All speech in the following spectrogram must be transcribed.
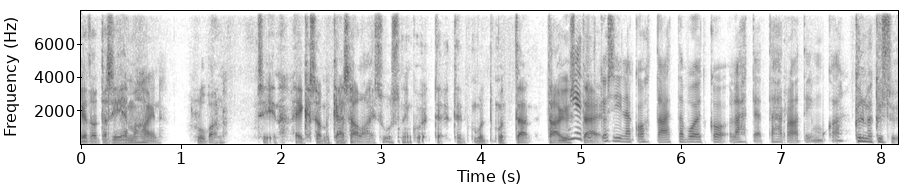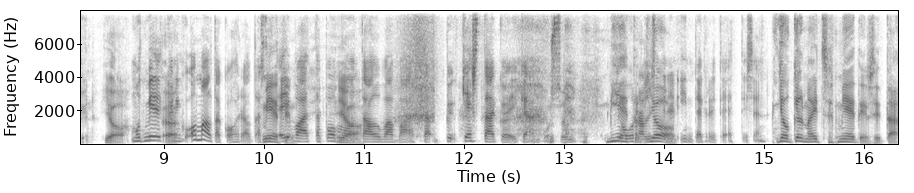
Ja tota, siihen mä hain luvan siinä, eikä se ole mikään salaisuus. Niin kuin, et, et, mutta mutta tämä on just Mietitkö tää, siinä kohtaa, että voitko lähteä tähän raatiin mukaan? Kyllä mä kysyin, joo. Mutta mietitkö Ö, niin omalta kohdalta? mietin, Ei vaan, että pomo on vaan että kestääkö ikään kuin sun Mietin, journalistinen joo. integriteetti sen? Joo, kyllä mä itse mietin sitä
